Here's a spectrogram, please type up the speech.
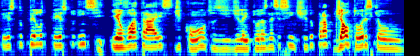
texto pelo texto em si. E eu vou atrás de contos, de, de leituras nesse sentido, pra, de autores que eu,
